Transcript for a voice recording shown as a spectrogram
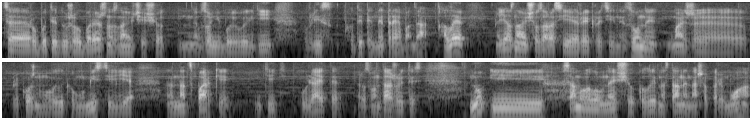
це робити дуже обережно, знаючи, що в зоні бойових дій в ліс ходити не треба. Да. Але я знаю, що зараз є рекреаційні зони, майже при кожному великому місті є е, нацпарки. Йдіть, гуляйте, розвантажуйтесь. Ну і саме головне, що коли настане наша перемога,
